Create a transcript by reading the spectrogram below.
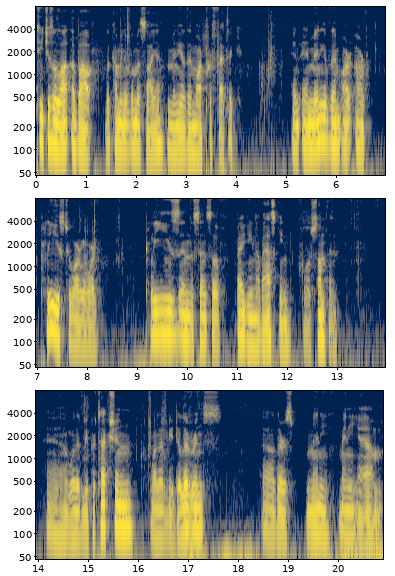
teaches a lot about the coming of the Messiah. Many of them are prophetic, and, and many of them are, are pleas to our Lord. Pleas in the sense of begging, of asking for something, uh, whether it be protection, whether it be deliverance. Uh, there's many, many um,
